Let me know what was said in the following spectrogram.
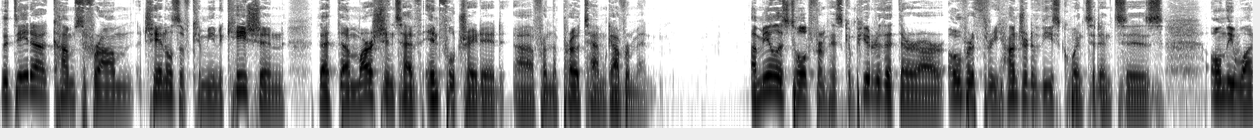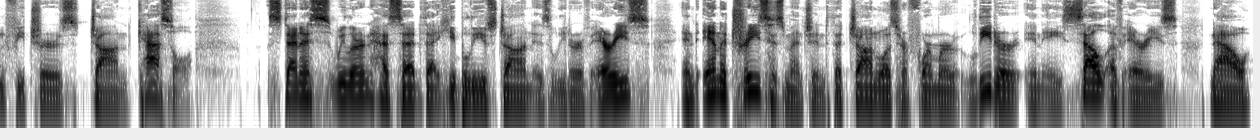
The data comes from channels of communication that the Martians have infiltrated uh, from the pro tem government. Emil is told from his computer that there are over 300 of these coincidences. Only one features John Castle. Stennis, we learn, has said that he believes John is a leader of Ares, and Anna Trees has mentioned that John was her former leader in a cell of Ares, now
